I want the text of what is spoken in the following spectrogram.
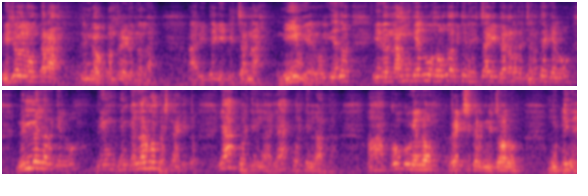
ನಿಜವಾಗ್ಲೂ ಒಂಥರ ನಿಮ್ಗೆ ಅವ್ರು ಮಂತ್ರ ಹೇಳಿದ್ನಲ್ಲ, ಆ ರೀತಿಯಾಗಿ ಈ ಪಿಕ್ಚರ್ನ ನೀವು ಇದು ಇದು ನಮ್ಮ ಗೆಲುವು ಹೌದು, ಅದಕ್ಕಿಂತ ಹೆಚ್ಚಾಗಿ ಕನ್ನಡದ ಜನತೆ ಗೆಲುವು, ನಿಮ್ಮೆಲ್ಲರ ಗೆಲುವು. ನೀವು, ನಿಮ್ಗೆಲ್ಲರಿಗೂ ಒಂದು ಪ್ರಶ್ನೆ ಆಗಿತ್ತು. ಯಾಕೆ ಬರ್ತಿಲ್ಲ ಯಾಕೆ ಬರ್ತಿಲ್ಲ ಅಂತ. ಆ ಕೂಗು ಎಲ್ಲೋ ಪ್ರೇಕ್ಷಕರಿಗೆ ನಿಜವಾಗ್ಲೂ ಮುಟ್ಟಿದೆ.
